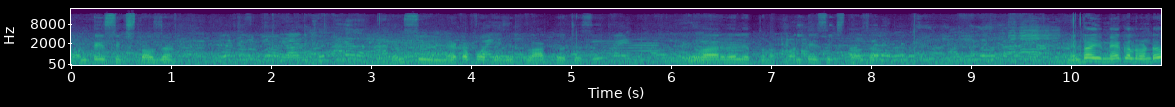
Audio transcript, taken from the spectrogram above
ట్వంటీ సిక్స్ థౌజండ్. ఫ్రెండ్స్ ఈ మేకపోతు ఇది బ్లాక్ వచ్చేసి ఇరవై ఆరు వేలు చెప్తున్నారు ట్వంటీ సిక్స్ థౌజండ్ ఎంత ఈ మేకలు రెండు?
